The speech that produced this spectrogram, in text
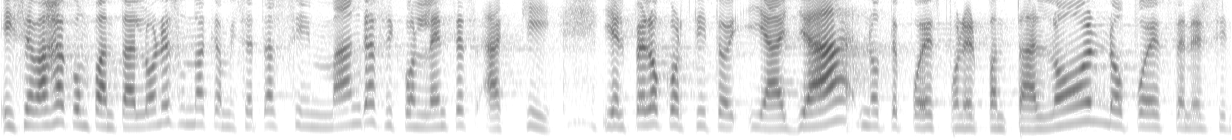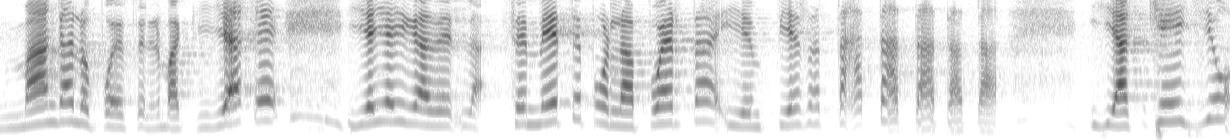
y se baja con pantalones, una camiseta sin mangas y con lentes aquí y el pelo cortito. Y allá no te puedes poner pantalón, no puedes tener sin manga, no puedes tener maquillaje. Y ella llega se mete por la puerta y empieza ta, ta, ta, ta, ta. Y aquello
